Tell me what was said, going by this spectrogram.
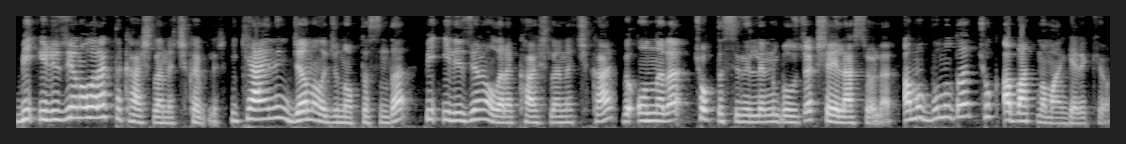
Bir illüzyon olarak da karşılarına çıkabilir. Hikayenin can alıcı noktasında bir illüzyon olarak karşılarına çıkar ve onlara çok da sinirlerini bozacak şeyler söyler. Ama bunu da çok abartmaman gerekiyor.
